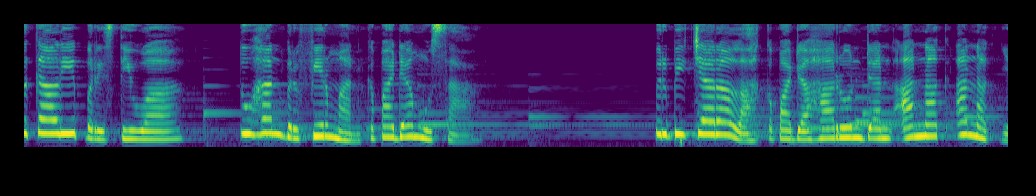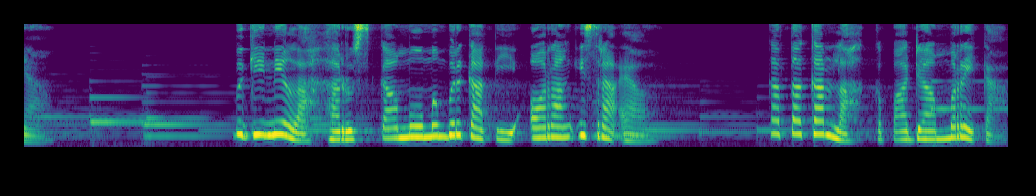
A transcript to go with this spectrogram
Sekali peristiwa, Tuhan berfirman kepada Musa, "Berbicaralah kepada Harun dan anak-anaknya. Beginilah harus kamu memberkati orang Israel. Katakanlah kepada mereka:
